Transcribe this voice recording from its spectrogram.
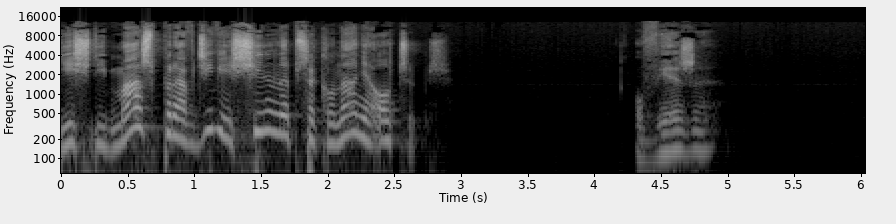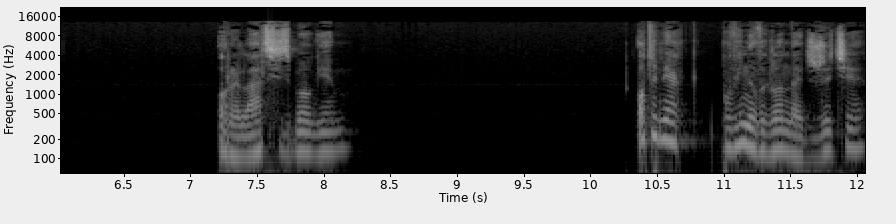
Jeśli masz prawdziwie silne przekonania o czymś, o wierze, o relacji z Bogiem, o tym, jak powinno wyglądać życie,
